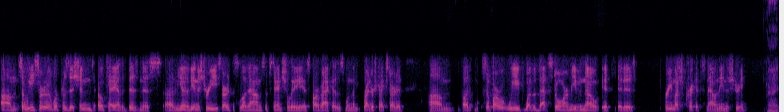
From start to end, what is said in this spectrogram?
Um, so we sort of were positioned okay as a business. Uh, you know, the industry started to slow down substantially as far back as when the writer strike started. Um, but so far we've weathered that storm, even though it it is pretty much crickets now in the industry. Right.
